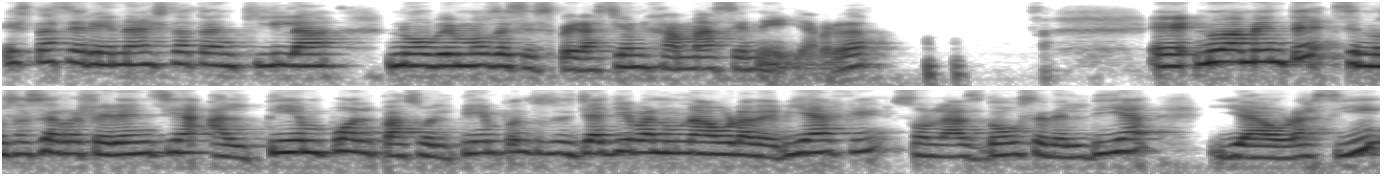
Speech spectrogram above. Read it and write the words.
está serena, está tranquila, no vemos desesperación jamás en ella, ¿verdad? Eh, nuevamente se nos hace referencia al tiempo, al paso del tiempo, entonces ya llevan una hora de viaje, son las 12 del día y ahora sí,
